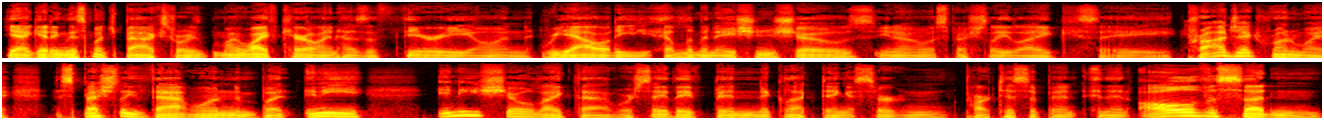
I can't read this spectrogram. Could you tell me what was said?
yeah, getting this much backstory. My wife Caroline has a theory on reality elimination shows. You know, especially like say Project Runway, especially that one. But any any show like that where say they've been neglecting a certain participant and then all of a sudden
